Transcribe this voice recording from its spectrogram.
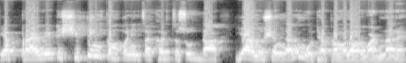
या प्रायव्हेट शिपिंग कंपनीचा खर्च सुद्धा या अनुषंगानं मोठ्या प्रमाणावर वाढणार आहे.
